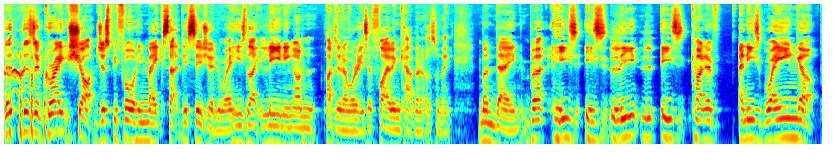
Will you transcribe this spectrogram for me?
There's a great shot just before he makes that decision where he's like leaning on I don't know what it is a filing cabinet or something mundane, but he's he's le- he's kind of and he's weighing up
